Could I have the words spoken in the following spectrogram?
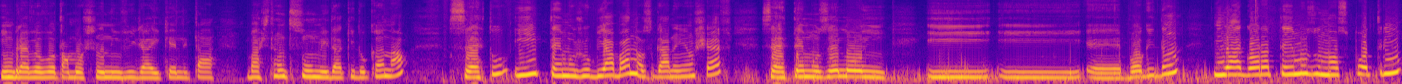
em breve eu vou estar tá mostrando em vídeo aí que ele tá bastante sumido aqui do canal, certo? E temos Jubiabá, nosso Garanhão-chefe, certo? Temos Elohim e, e é, Bogdan. E agora temos o nosso potrinho,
